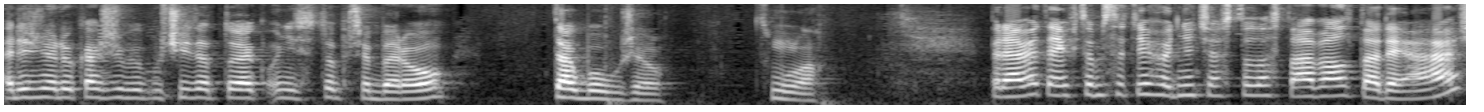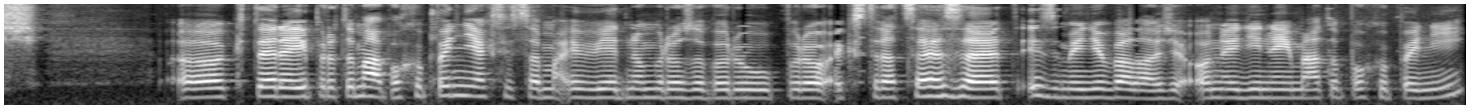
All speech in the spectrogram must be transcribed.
A když nedokážeš vypočítat to, jak oni si to přeberou, tak bohužel. Smula. Právě tady v tom se tě hodně často zastával Tadeáš, který proto má pochopení, jak si sama i v jednom rozhovoru pro Extra.cz i zmiňovala, že on jediný má to pochopení.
